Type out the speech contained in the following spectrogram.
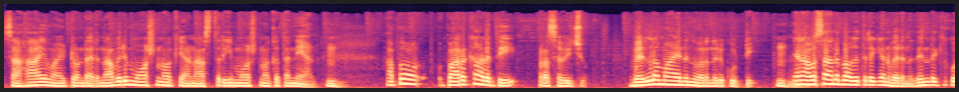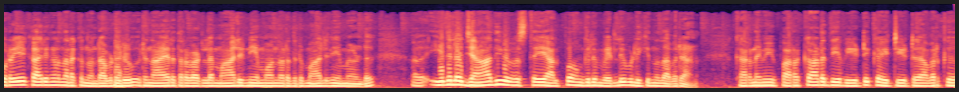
സഹായമായിട്ടുണ്ടായിരുന്നത്. അവരും മോഷണമൊക്കെയാണ്. ആ സ്ത്രീ മോഷണമൊക്കെ തന്നെയാണ്. അപ്പോൾ പറക്കാടത്തി പ്രസവിച്ചു. വെള്ളമായൻ എന്ന് പറയുന്നൊരു കുട്ടി. ഞാൻ അവസാന ഭാഗത്തിലേക്കാണ് വരുന്നത്. ഇതിന്റെ കുറേ കാര്യങ്ങൾ നടക്കുന്നുണ്ട്. അവിടെ ഒരു ഒരു നായർ തറവാട്ടിലെ മാലിന്യമ എന്ന് പറഞ്ഞൊരു മാലിന്യമുണ്ട് ഇതിലെ ജാതി വ്യവസ്ഥയെ അല്പമെങ്കിലും വെല്ലുവിളിക്കുന്നത് അവരാണ്. കാരണം ഈ പറക്കാടത്തിയെ വീട്ടിൽ കയറ്റിയിട്ട് അവർക്ക്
